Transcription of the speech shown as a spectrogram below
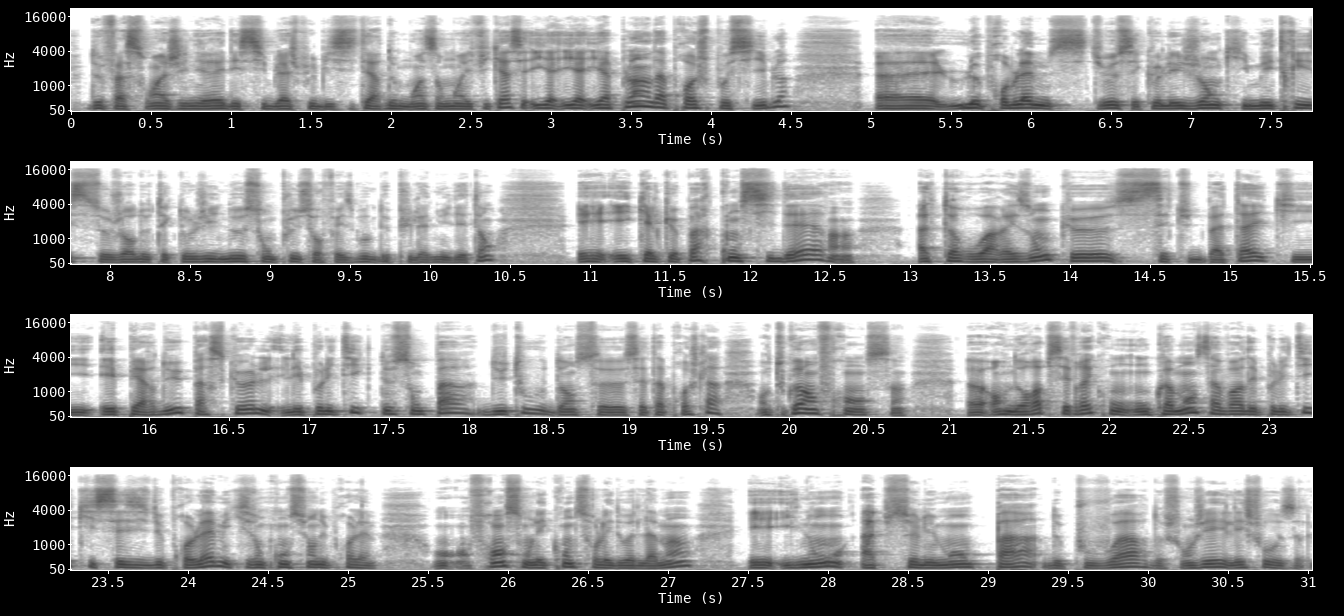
de façon à générer des ciblages publicitaires de moins en moins efficaces. Il y a, plein d'approches possibles. Euh, le problème, si tu veux, c'est que les gens qui maîtrisent ce genre de technologie ne sont plus sur Facebook depuis la nuit des temps et, et quelque part considèrent à tort ou à raison, que c'est une bataille qui est perdue parce que les politiques ne sont pas du tout dans cette approche-là. En tout cas en France. Euh, en Europe, c'est vrai qu'on commence à avoir des politiques qui saisissent du problème et qui sont conscients du problème. En, France, on les compte sur les doigts de la main et ils n'ont absolument pas de pouvoir de changer les choses.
